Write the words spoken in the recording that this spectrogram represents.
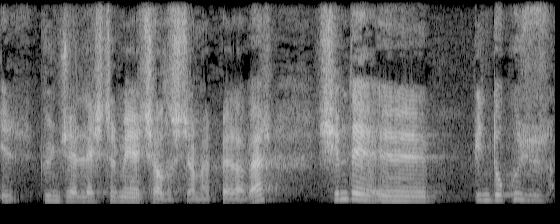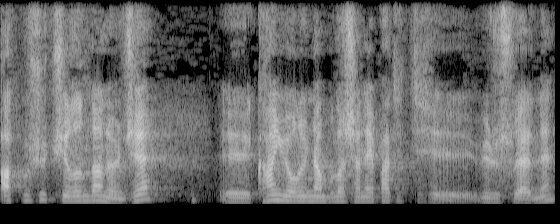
bir güncelleştirmeye çalışacağım hep beraber. Şimdi e, 1963 yılından önce e, kan yoluyla bulaşan hepatit e, virüslerinin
